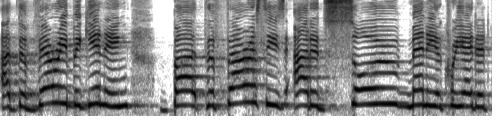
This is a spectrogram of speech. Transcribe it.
at the very beginning, but the Pharisees added so many, it created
